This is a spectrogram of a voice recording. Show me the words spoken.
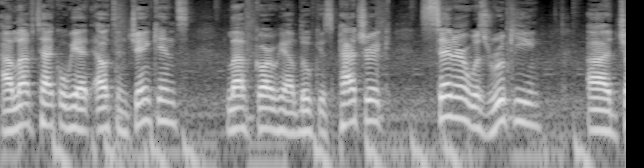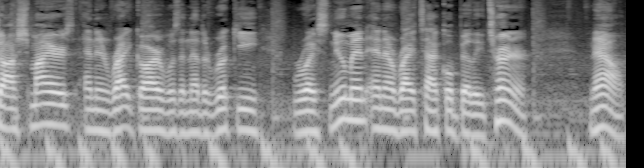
At left tackle, we had Elgton Jenkins. Left guard, we had Lucas Patrick. Center was rookie uh, Josh Myers. And then right guard was another rookie, Royce Newman. And then right tackle, Billy Turner. Now,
